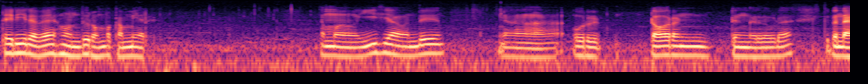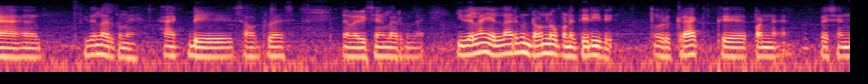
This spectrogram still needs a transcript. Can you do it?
தெரிகிற வேகம் வந்து ரொம்ப கம்மியாக இருக்குது நம்ம ஈஸியாக வந்து ஒரு டாரண்ட்டுங்கிறத விட இப்போ இந்த இதெல்லாம் இருக்குமே ஹேக்டு சாஃப்ட்வேர்ஸ் இந்த மாதிரி விஷயங்கள்லாம் இருக்குல்ல இதெல்லாம் எல்லாருக்கும் டவுன்லோட் பண்ண தெரியுது. ஒரு கிராக் பண்ண வெர்ஷன்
